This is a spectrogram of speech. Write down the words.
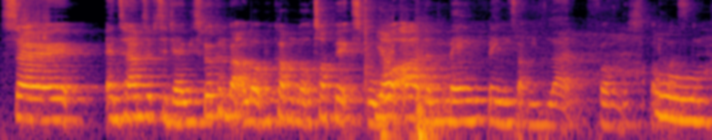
So, in terms of today, we've spoken about a lot, we've covered a lot of topics, but Yep. what are the main things that we've learned from this podcast? Oh,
